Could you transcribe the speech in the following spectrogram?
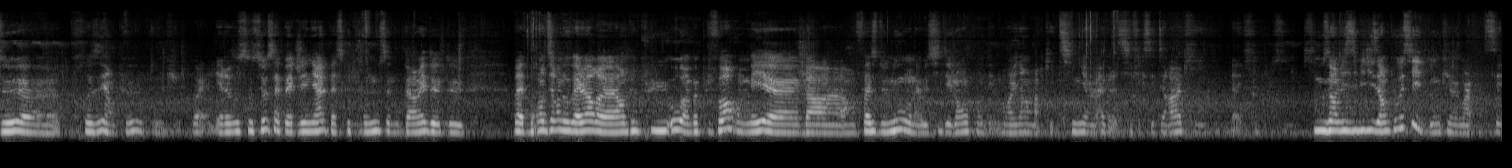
de euh, creuser un peu. Donc, ouais, les réseaux sociaux, ça peut être génial parce que pour nous, ça nous permet de, de, bah, de brandir nos valeurs un peu plus haut, un peu plus fort. Mais bah, en face de nous, on a aussi des gens qui ont des moyens marketing agressifs, etc., bah, qui, nous invisibilisent un peu aussi. Donc voilà, c'est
